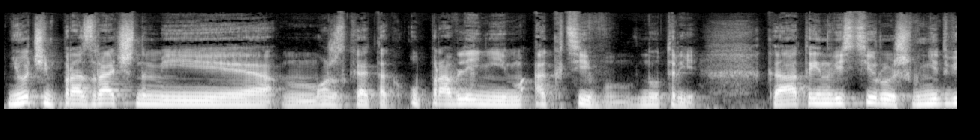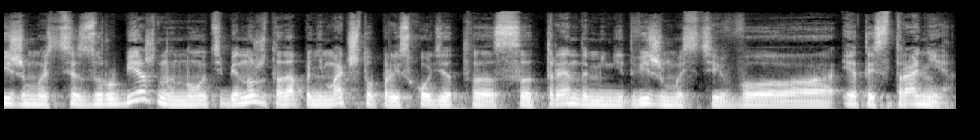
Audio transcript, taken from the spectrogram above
не очень прозрачными, можно сказать так, управлением активом внутри. Когда ты инвестируешь в недвижимость зарубежную, ну, тебе нужно тогда понимать, что происходит с трендами недвижимости в этой стране.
